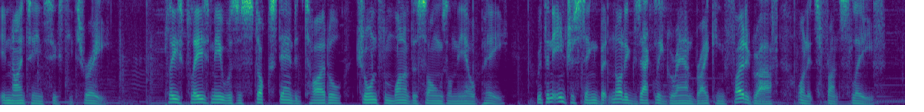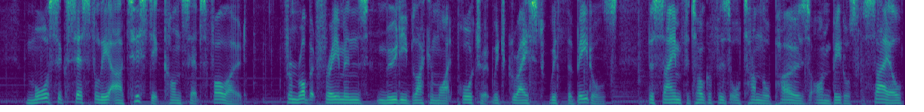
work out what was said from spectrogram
in 1963. Please Please Me was a stock standard title drawn from one of the songs on the LP, with an interesting but not exactly groundbreaking photograph on its front sleeve. More successfully artistic concepts followed, from Robert Freeman's moody black and white portrait which graced With the Beatles, the same photographer's autumnal pose on Beatles for Sale,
